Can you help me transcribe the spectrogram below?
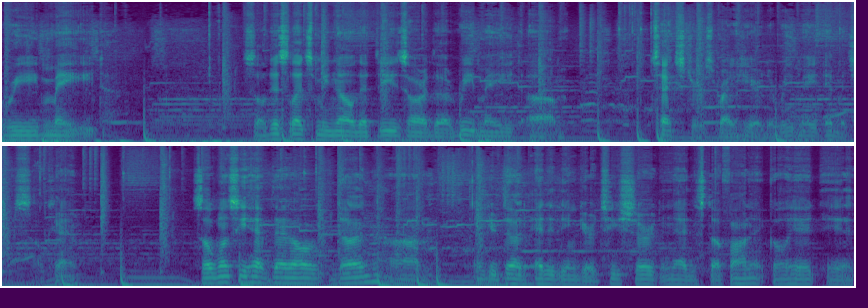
remade. So this lets me know that these are the remade um, textures right here the remade images okay? So once you have that all done um, and you're done editing your t-shirt and adding stuff on it go ahead and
